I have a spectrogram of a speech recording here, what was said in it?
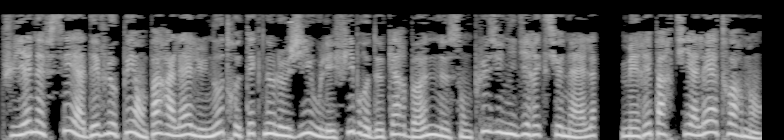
Puis NFC a développé en parallèle une autre technologie où les fibres de carbone ne sont plus unidirectionnelles, mais réparties aléatoirement.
